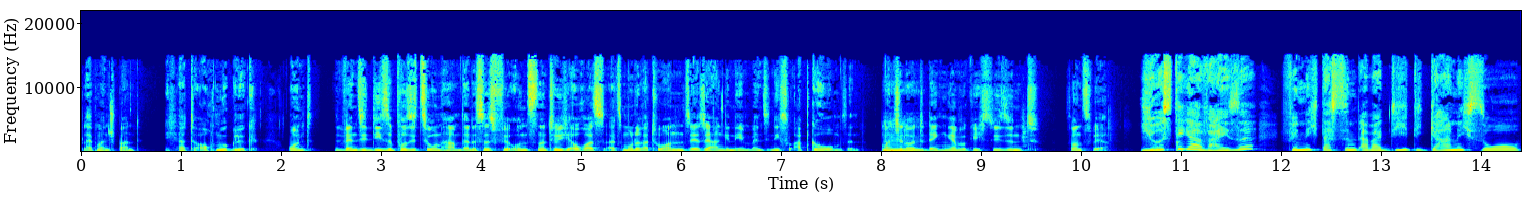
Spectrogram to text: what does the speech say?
bleib mal entspannt. Ich hatte auch nur Glück. Und wenn sie diese Position haben, dann ist es für uns natürlich auch als, als Moderatoren sehr, sehr angenehm, wenn sie nicht so abgehoben sind. Manche Mhm. Leute denken ja wirklich, sie sind sonst wer. Lustigerweise finde ich, das sind aber die, die gar nicht so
